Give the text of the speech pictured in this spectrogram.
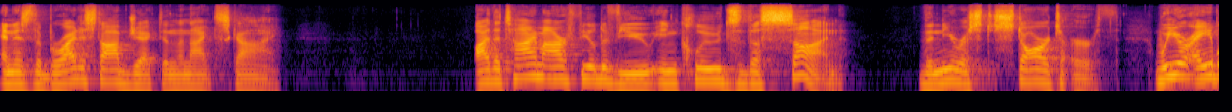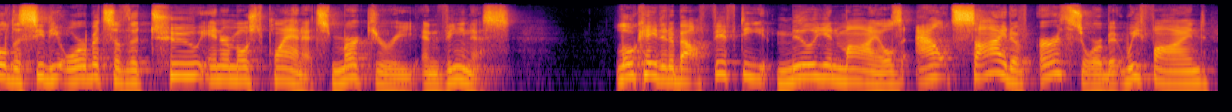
and is the brightest object in the night sky. By the time our field of view includes the Sun, the nearest star to Earth, we are able to see the orbits of the two innermost planets, Mercury and Venus, Located about 50 million miles outside of Earth's orbit, we find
